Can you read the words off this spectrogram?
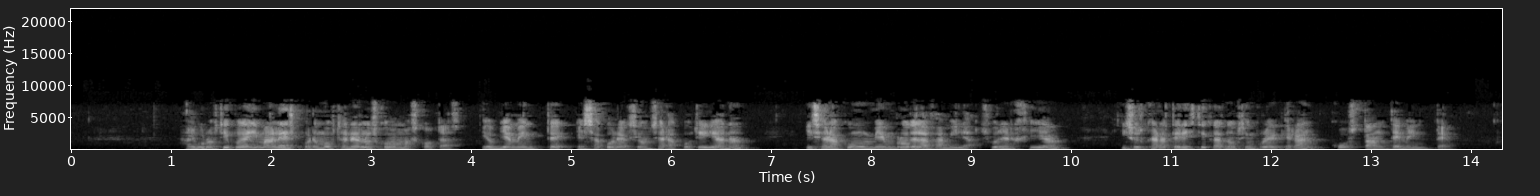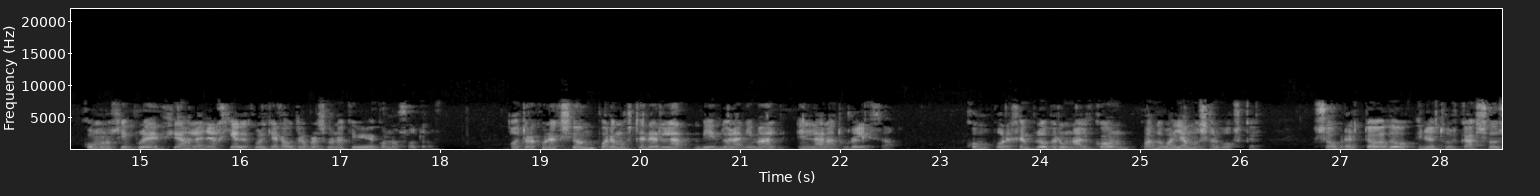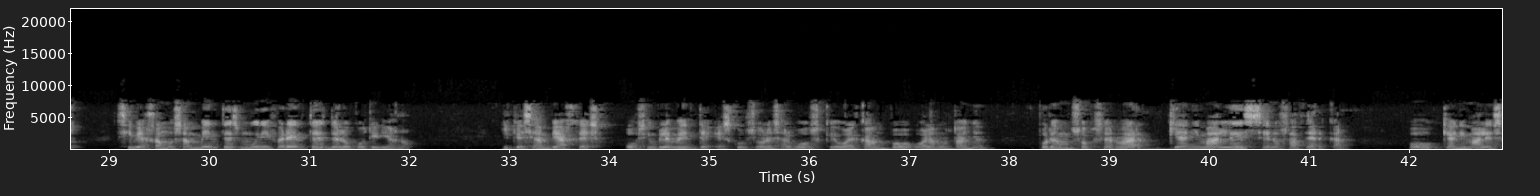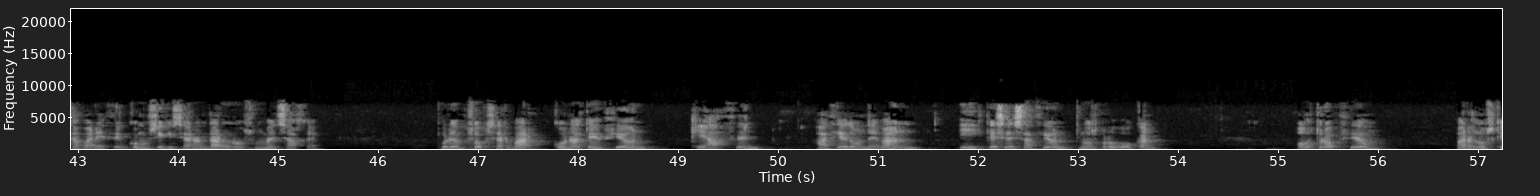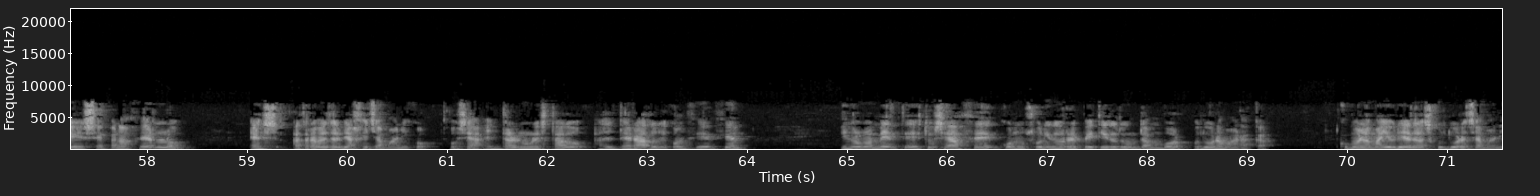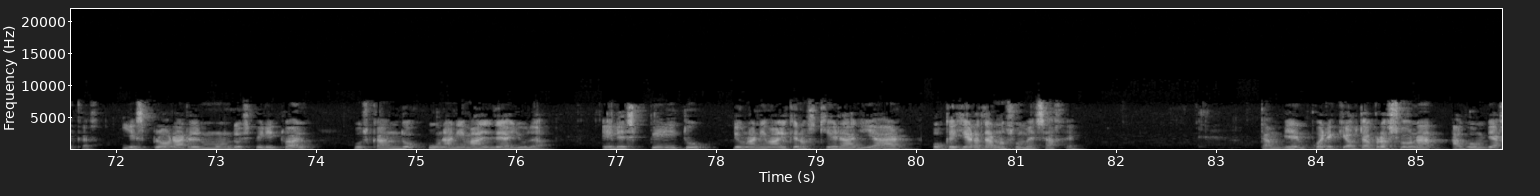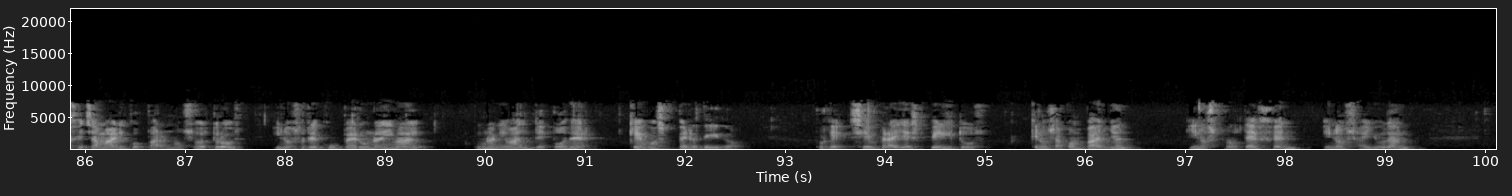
Algunos tipos de animales podemos tenerlos como mascotas y obviamente esa conexión será cotidiana y será como un miembro de la familia. Su energía y sus características nos influenciarán constantemente, como nos influencia la energía de cualquier otra persona que vive con nosotros. Otra conexión podemos tenerla viendo el animal en la naturaleza, como por ejemplo ver un halcón cuando vayamos al bosque, sobre todo en estos casos si viajamos a ambientes muy diferentes de lo cotidiano, y que sean viajes o simplemente excursiones al bosque o al campo o a la montaña, podemos observar qué animales se nos acercan o qué animales aparecen, como si quisieran darnos un mensaje. Podemos observar con atención qué hacen, hacia dónde van y qué sensación nos provocan. Otra opción para los que sepan hacerlo es a través del viaje chamánico, o sea, entrar en un estado alterado de conciencia y normalmente esto se hace con un sonido repetido de un tambor o de una maraca, como en la mayoría de las culturas chamánicas, y explorar el mundo espiritual buscando un animal de ayuda, el espíritu de un animal que nos quiera guiar o que quiera darnos un mensaje. También puede que otra persona haga un viaje chamánico para nosotros y nos recupere un animal, un animal de poder que hemos perdido. Porque siempre hay espíritus que nos acompañan y nos protegen y nos ayudan,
